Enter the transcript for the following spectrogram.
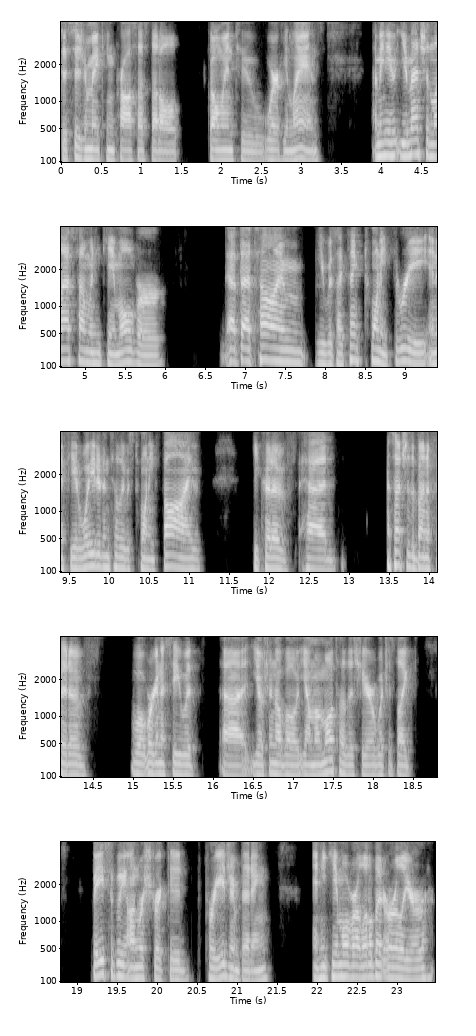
decision making process that'll go into where he lands. I mean, you, you mentioned last time when he came over, at that time, he was, I think, 23. And if he had waited until he was 25, he could have had essentially the benefit of what we're going to see with uh, Yoshinobu Yamamoto this year, which is like basically unrestricted free agent bidding. And he came over a little bit earlier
